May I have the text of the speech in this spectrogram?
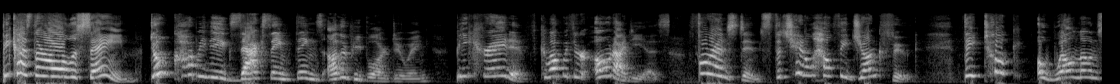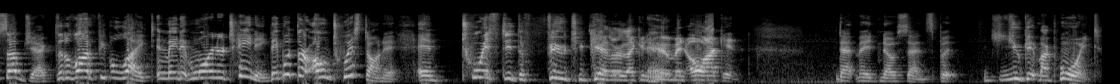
Because they're all the same. Don't copy the exact same things other people are doing. Be creative. Come up with your own ideas. For instance, the channel Healthy Junk Food. They took a well-known subject that a lot of people liked and made it more entertaining. They put their own twist on it and twisted the food together like a human organ. That made no sense, but you get my point.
